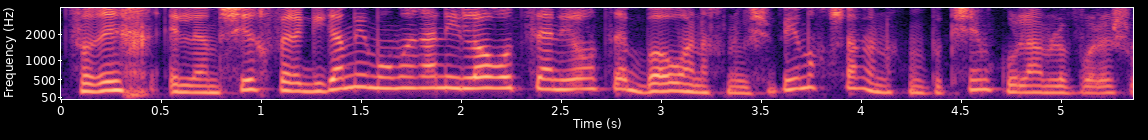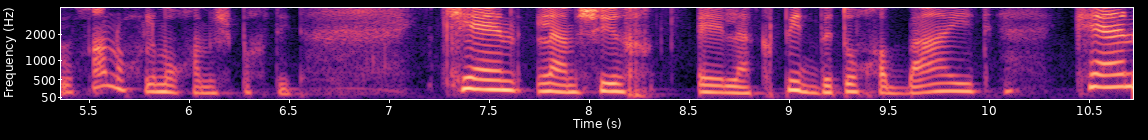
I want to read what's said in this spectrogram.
צריך להמשיך ולהגיד גם אם הוא אומר אני לא רוצה אני לא רוצה בואו אנחנו יושבים עכשיו אנחנו מבקשים כולם לבוא לשולחן אוכלים ארוחה משפחתית. כן להמשיך אה, להקפיד בתוך הבית כן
